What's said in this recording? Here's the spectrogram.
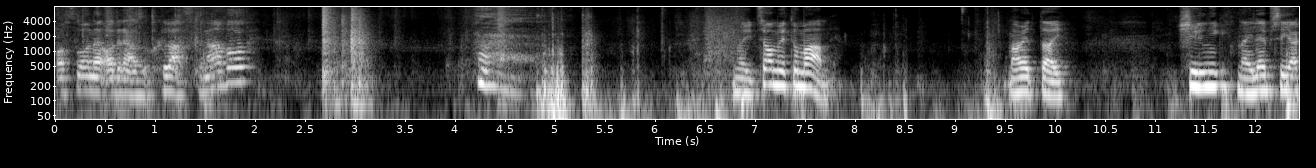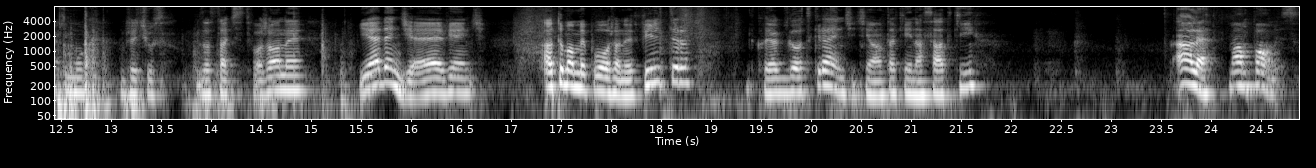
Osłonę od razu chlask na bok. No i co my tu mamy? Mamy tutaj silnik najlepszy jaki mógł w życiu zostać stworzony. 1.9 a tu mamy położony filtr. Tylko jak go odkręcić? Nie mam takiej nasadki. Ale mam pomysł.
